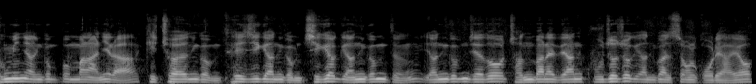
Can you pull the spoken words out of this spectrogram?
국민연금뿐만 아니라 기초연금, 퇴직연금, 직역연금 등 연금제도 전반에 대한 구조적 연관성을 고려하여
